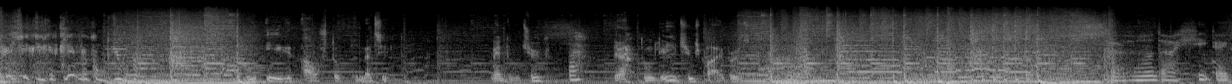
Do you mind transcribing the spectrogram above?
Pisse, de kan klippe computer. Er ikke afstumpet, Mathilde. Men du er tyk. Hvad? Ja, du er en lille tyk spejbøs. Der er noget, der er helt galt.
